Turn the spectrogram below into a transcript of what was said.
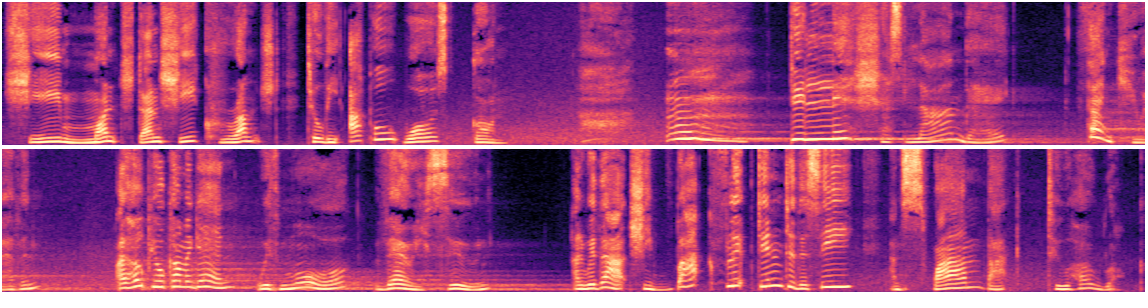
She munched and she crunched till the apple was gone. Mmm, delicious land egg. Thank you, Evan. I hope you'll come again with more very soon. And with that, she backflipped into the sea and swam back to her rock.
